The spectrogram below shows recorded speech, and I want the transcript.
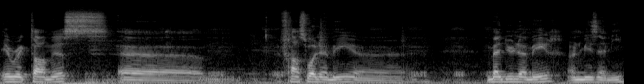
Eric Thomas, François Lemay, Manu Lemire, un de mes amis,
